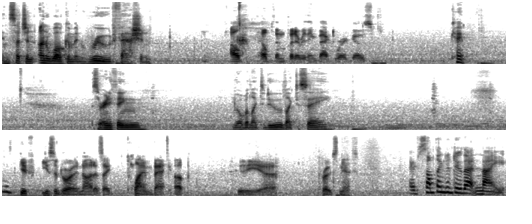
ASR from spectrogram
in such an unwelcome and rude fashion. I'll help them put everything back to where it goes. Okay. Is there anything you all would like to do, like to say? Give Isadora a nod as I climb back up to the uh, crow's nest. I have something to do that night,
